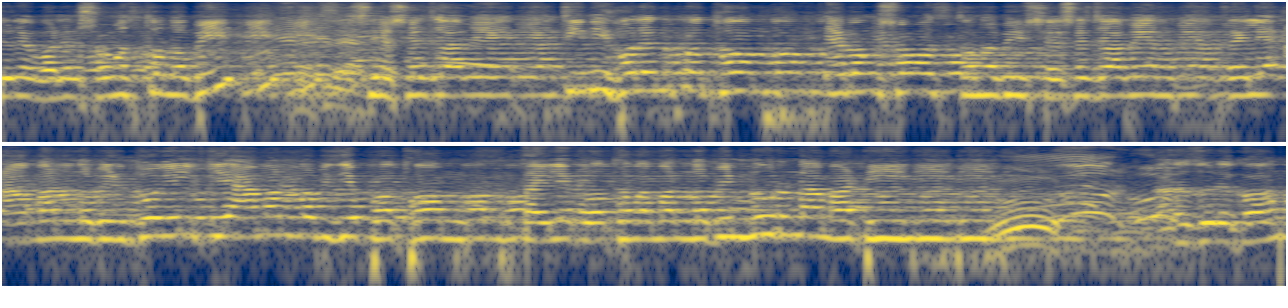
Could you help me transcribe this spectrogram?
যেটা বলেন সমস্ত নবী শেষে যাবে। তিনি হলেন প্রথম এবং সমস্ত নবী শেষে যাবেন। তাইলে আমার নবীর দলিল কি? আমার নবী যে প্রথম তাইলে প্রথম আমার নবীর নূর না মাটি? আরও জোরে কন।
